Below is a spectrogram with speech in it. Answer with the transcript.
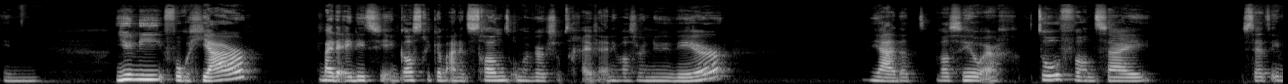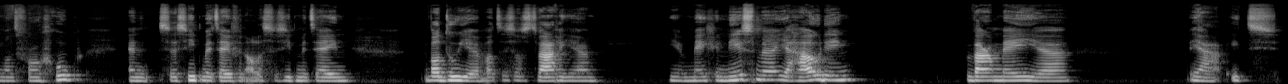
in juni vorig jaar bij de editie in Castricum aan het strand om een workshop te geven. En die was er nu weer. Ja, dat was heel erg tof, want zij zet iemand voor een groep en ze ziet meteen van alles. Ze ziet meteen wat doe je, wat is als het ware je, je mechanisme, je houding waarmee je ja, iets,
